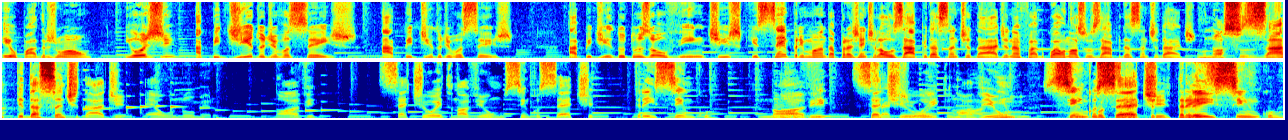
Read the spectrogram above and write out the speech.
E o Padre João. E hoje, a pedido de vocês, a pedido de vocês, a pedido dos ouvintes, que sempre manda pra gente lá o zap da santidade, né, Fábio? Qual é o nosso zap da santidade? o nosso zap da santidade é o número 978915735. 97891 5735.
